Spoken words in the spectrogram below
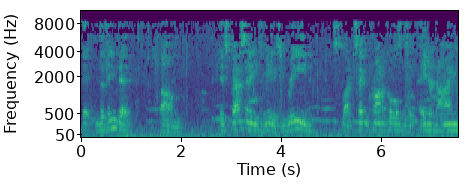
it, the thing that um, is fascinating to me is you read like Second Chronicles eight or nine,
